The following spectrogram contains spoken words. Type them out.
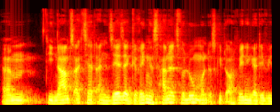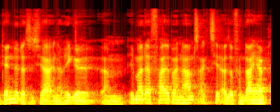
Ähm, die Namensaktie hat ein sehr, sehr geringes Handelsvolumen und es gibt auch weniger Dividende. Das ist ja in der Regel ähm, immer der Fall bei Namensaktien. Also von daher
